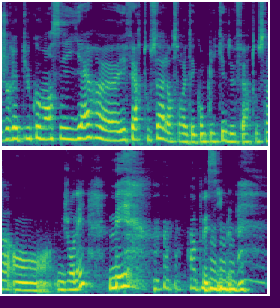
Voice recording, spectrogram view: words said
j'aurais pu commencer hier euh, et faire tout ça. Alors, ça aurait été compliqué de faire tout ça en une journée, mais impossible.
